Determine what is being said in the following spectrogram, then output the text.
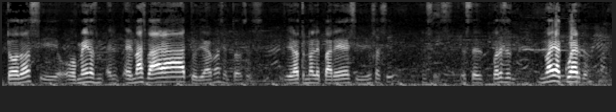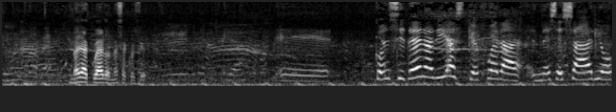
todos, y, o menos, el, más barato, digamos, entonces, y el otro no le parece, y es así. Este, por eso no hay acuerdo, no hay acuerdo en esa cuestión. ¿Considerarías que fuera necesario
